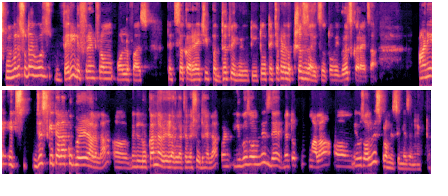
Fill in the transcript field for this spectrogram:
स्कूलमध्ये सुद्धा was very different from all of us त्याचं करण्याची पद्धत वेगळी होती. तो त्याच्याकडे लक्षच जायचं तो वेगळंच करायचा. आणि इट्स जस्ट की त्याला खूप वेळ लागला म्हणजे लोकांना वेळ लागला त्याला शोधायला पण ही वॉज ऑलवेज देअर म्हणजे तो मला ही was always promising as an actor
